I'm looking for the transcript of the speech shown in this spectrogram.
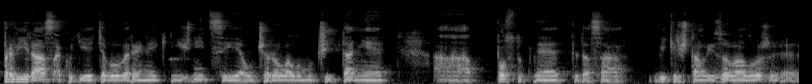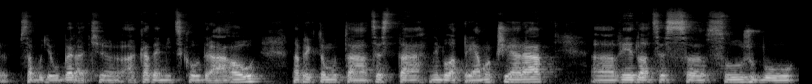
prvý raz ako dieťa vo verejnej knižnici a učarovalo mu čítanie a postupne teda sa vykryštalizovalo, že sa bude uberať e, akademickou dráhou. Napriek tomu tá cesta nebola priamočiara, viedla cez službu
